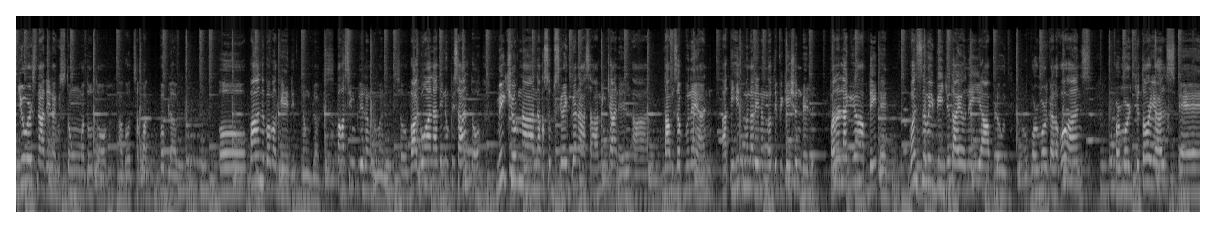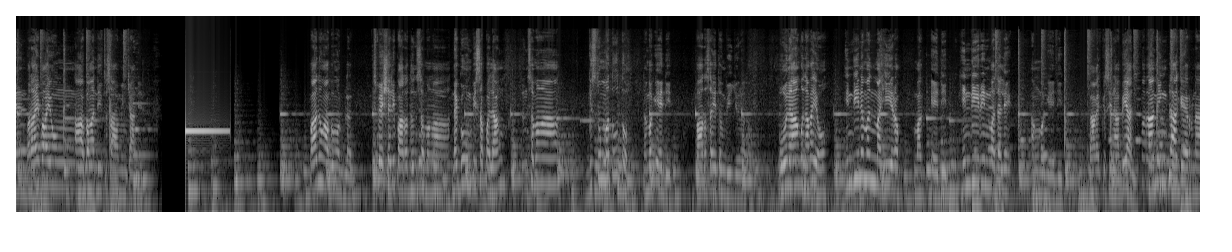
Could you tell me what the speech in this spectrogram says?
viewers natin na gustong matuto about sa pag-vlog o paano ba mag-edit ng vlogs. Paka-simple lang naman. So bago nga natin umpisahan to, make sure na nakasubscribe ka na sa aming channel at thumbs up mo na yan at i-hit mo na rin ang notification bell para lagi kang updated once na may video tayo na i-upload for more kalokohans, for more tutorials, and marami pa kayong aabangan dito sa aming channel. Paano nga ba mag-vlog? Especially para dun sa mga nag-uumpisa pa lang, dun sa mga gustong matuto na mag-edit para sa itong video na to. Unahan ko na kayo, hindi naman mahirap mag-edit. Hindi rin madali ang mag-edit. Bakit ko sinabi yan? Maraming vlogger na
